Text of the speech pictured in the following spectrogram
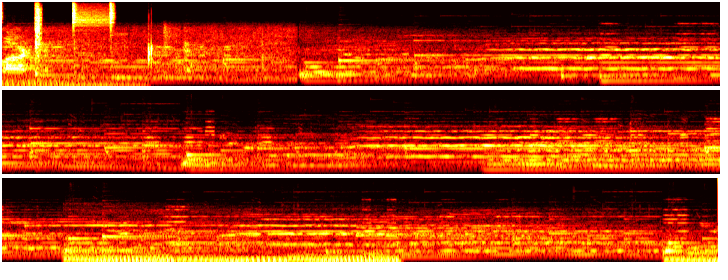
Larkin. Thank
